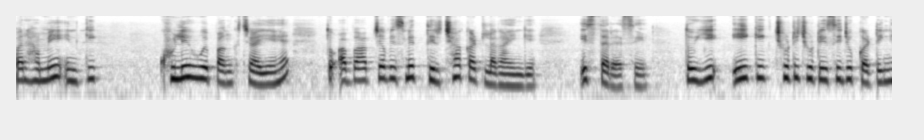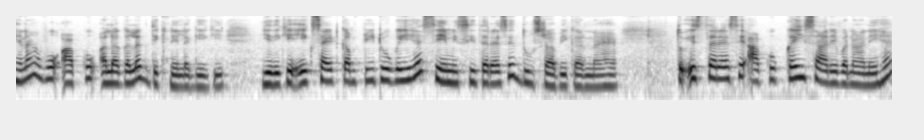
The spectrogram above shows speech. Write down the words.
पर हमें इनके खुले हुए पंख चाहिए हैं। तो अब आप जब इसमें तिरछा कट लगाएँगे इस तरह से तो ये एक एक छोटी छोटी सी जो कटिंग है ना, वो आपको अलग अलग दिखने लगेगी। ये देखिए, एक साइड कंप्लीट हो गई है सेम इसी तरह से दूसरा भी करना है। तो इस तरह से आपको कई सारे बनाने हैं।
